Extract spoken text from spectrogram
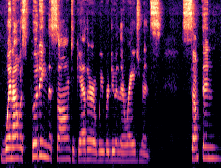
when I was putting the song together and we were doing the arrangements, something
